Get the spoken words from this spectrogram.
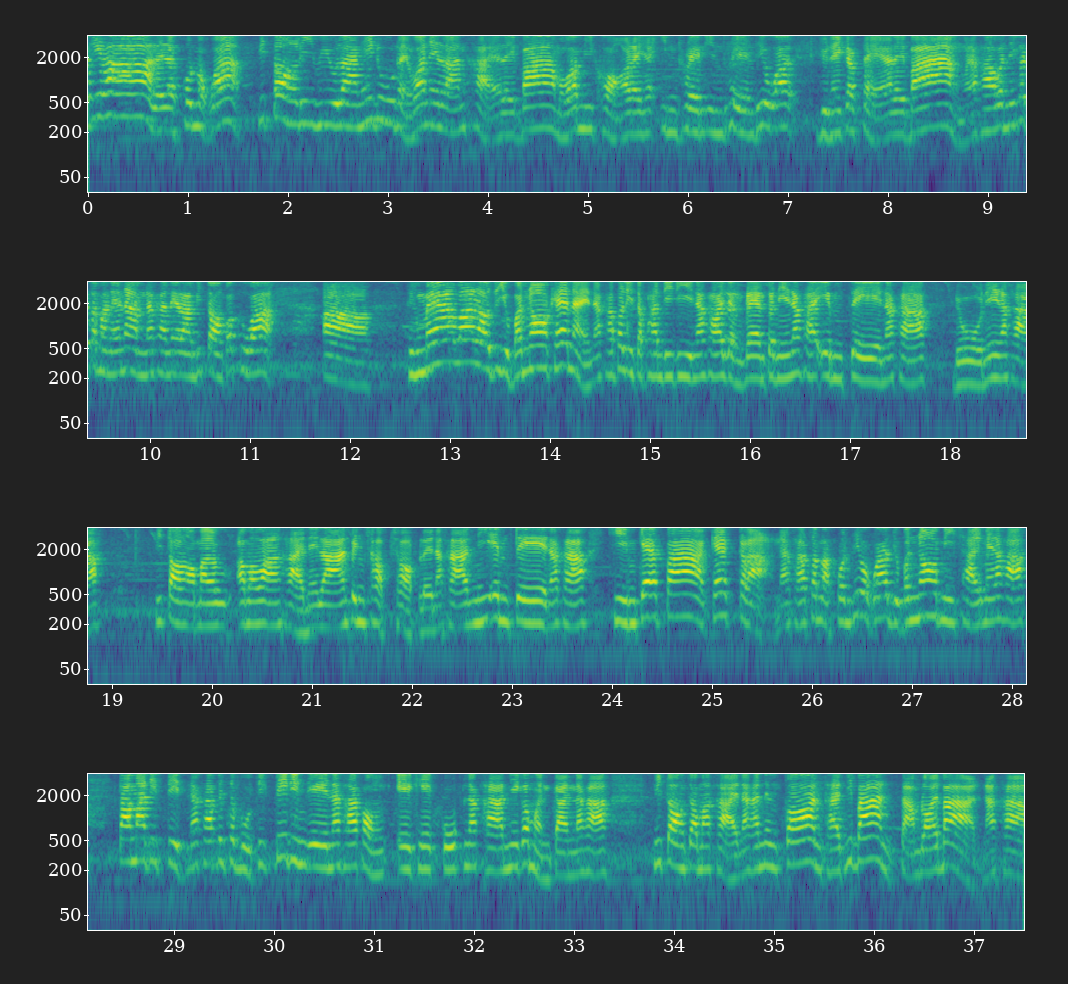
วัสดีค่ะ หลาย ๆ คนบอกว่าพี่ตองรีวิวร้านให้ดูหน่อยว่าในร้านขายอะไรบ้างบอกว่ามีของอะไรนะอินเทรนอินเทรนที่ว่าอยู่ในกระแสอะไรบ้างนะคะ วันนี้ก็จะมาแนะนำนะคะ ในร้านพี่ตองก็คือว่าอ่าถึงแม้ว่าเราจะอยู่บ้านนอกแค่ไหนนะคะ ผลิตภัณฑ์ดี ๆ นะคะ อย่างแบรนด์ตัวนี้นะคะ MJ นะคะ ดูนี่นะคะ พี่ตองเอามาเอามาวางขายในร้านเป็นช็อปช็อปเลยนะคะ นี่ MJ นะคะครีมแก้ฝ้า แก้กระนะคะสำหรับคนที่บอกว่าอยู่บ้านนอกมีใช้ไหมนะคะ ตามมาติดๆนะคะ เป็นสบู่ซิตี้ดินเอนะคะของ AK Group นะคะ นี่ก็เหมือนกันนะคะ พี่ตองจะมาขายนะคะหนึ่งก้อนขายที่บ้าน 300 บาทนะคะ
